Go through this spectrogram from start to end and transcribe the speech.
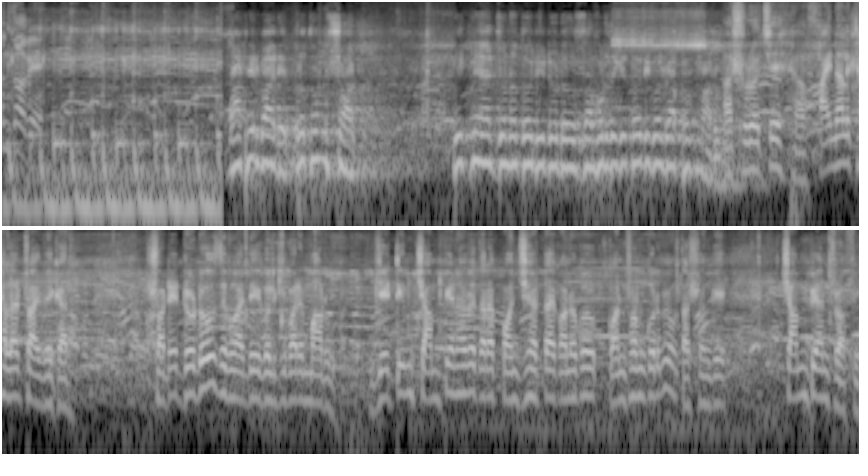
dance হবে মাঠের বাইরে প্রথম শট কিক নেওয়ার জন্য তৈরি ডোডো সফর থেকে তৈরি গোল রক্ষক মারু আর শুরু হচ্ছে ফাইনাল খেলার ট্রাইবেকার শটের ডোডোজ এবং একদিকে গোলকিপারে মারু যে টিম চ্যাম্পিয়ন হবে তারা পঞ্চাশ হাজার টাকা কনফার্ম করবে এবং তার সঙ্গে চ্যাম্পিয়ন ট্রফি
